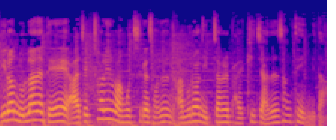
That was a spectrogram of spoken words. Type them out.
이런 논란에 대해 아직 철인 왕후 측에서는 아무런 입장을 밝히지 않은 상태입니다.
